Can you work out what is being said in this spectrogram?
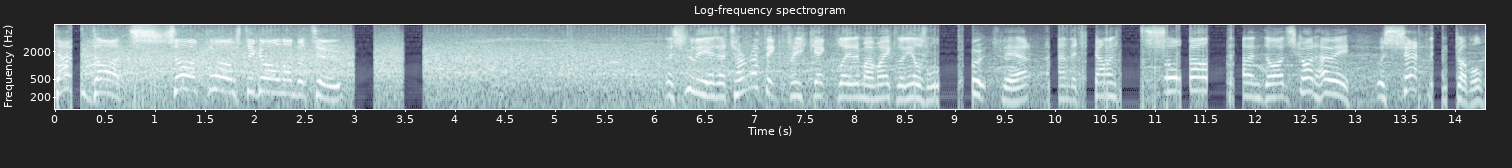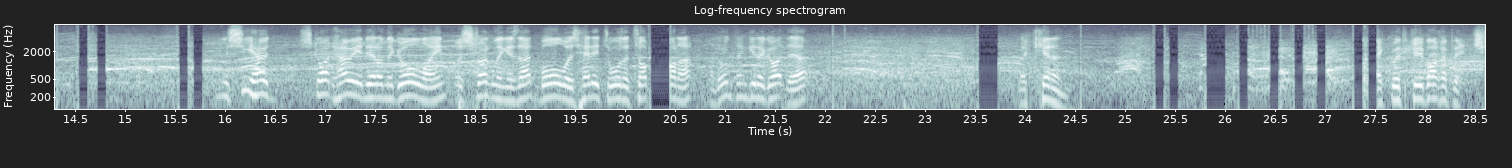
Dan Dodds, so close to goal number two. This really is a terrific free kick played in by Michael O'Neill's foot there, and the challenge so well Darren Dodds. Scott Howie was certainly in trouble. You see how Scott Howie there on the goal line was struggling as that ball was headed toward the top corner. I don't think he'd have got there. McKinnon. Back with Krivokapic.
